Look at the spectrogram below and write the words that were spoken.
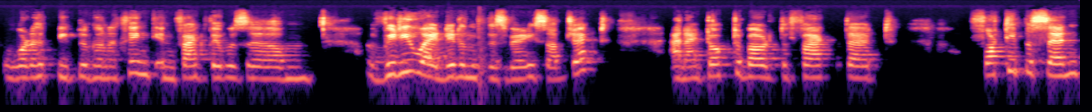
what are people going to think. In fact, there was a, um, a video I did on this very subject, and I talked about the fact that 40%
